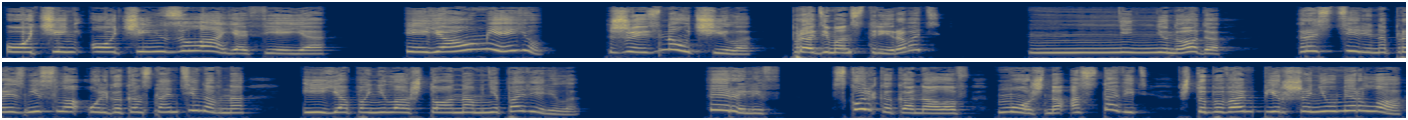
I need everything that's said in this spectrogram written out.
очень-очень злая фея, и я умею, жизнь научила» Продемонстрировать? Не, не надо, растерянно произнесла Ольга Константиновна, и я поняла, что она мне поверила. Эрелев, сколько каналов можно оставить, чтобы вампирша не умерла,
